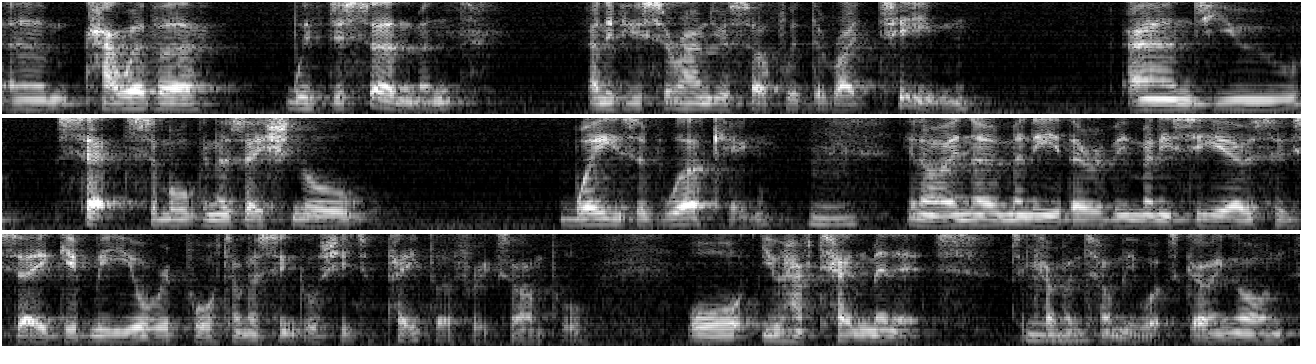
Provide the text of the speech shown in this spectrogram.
Um, however with discernment and if you surround yourself with the right team and you set some organizational ways of working. Mm-hmm. You know, I know many. There have been many CEOs who say, "Give me your report on a single sheet of paper," for example, or you have ten minutes to come mm-hmm. and tell me what's going on,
